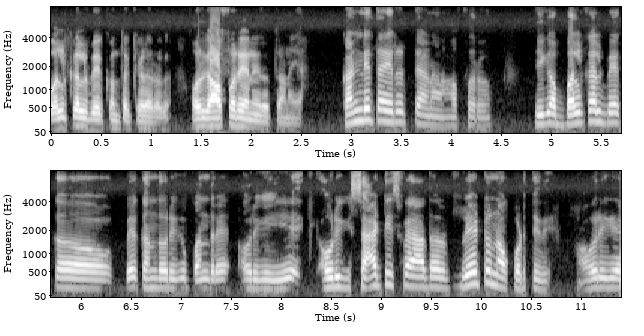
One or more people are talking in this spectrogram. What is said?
ಬಲ್ಕಲ್ಲಿ ಬೇಕು ಅಂತ ಕೇಳೋರು ಅವ್ರಿಗೆ ಆಫರ್ ಏನಿರುತ್ತೆ ಅಣ್ಣಯ್ಯ ಖಂಡಿತ ಇರುತ್ತೆ ಅಣ್ಣ ಆಫರು ಈಗ ಬಲ್ಕಲ್ಲಿ ಬೇಕ ಬೇಕಂದವರಿಗೆ ಬಂದ್ರೆ ಅವರಿಗೆ ಅವರಿಗೆ ಸ್ಯಾಟಿಸ್ಫೈ ಆದ ರೇಟು ನಾವು ಕೊಡ್ತೀವಿ. ಅವರಿಗೆ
